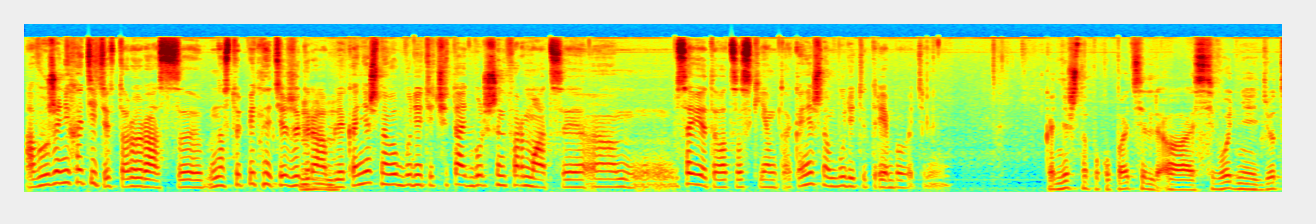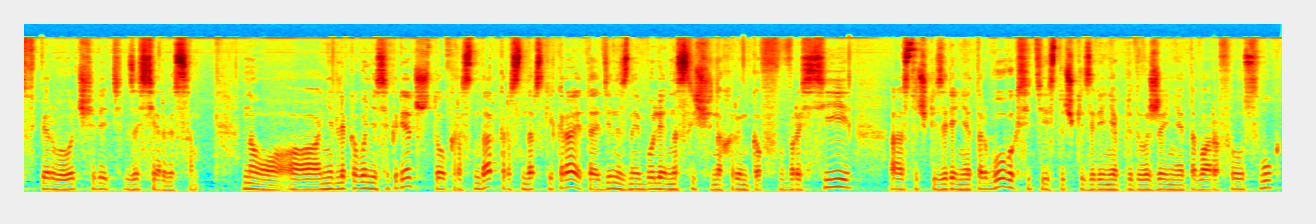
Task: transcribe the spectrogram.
а вы уже не хотите второй раз э, наступить на те же грабли. Конечно, вы будете читать больше информации, эм, советоваться с кем-то, конечно, вы будете требовательнее. Конечно, покупатель а, сегодня идет в первую очередь за сервисом. Но а, ни для кого не секрет, что Краснодар, Краснодарский край – это один из наиболее насыщенных рынков в России с точки зрения торговых сетей, с точки зрения предложения товаров и услуг.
